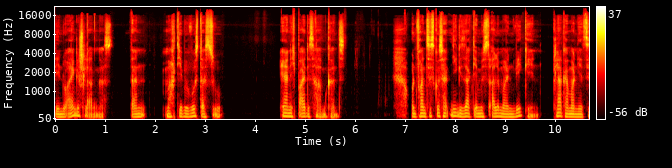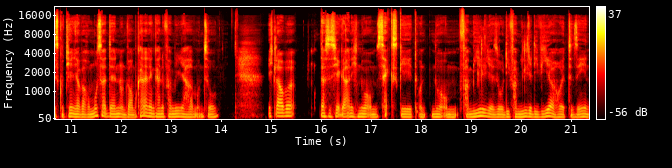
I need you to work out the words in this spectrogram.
den du eingeschlagen hast, dann mach dir bewusst, dass du eher nicht beides haben kannst. Und Franziskus hat nie gesagt, ihr müsst alle meinen Weg gehen. Klar kann man jetzt diskutieren, ja, warum muss er denn und warum kann er denn keine Familie haben und so. Ich glaube, dass es hier gar nicht nur um Sex geht und nur um Familie, so die Familie, die wir heute sehen,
